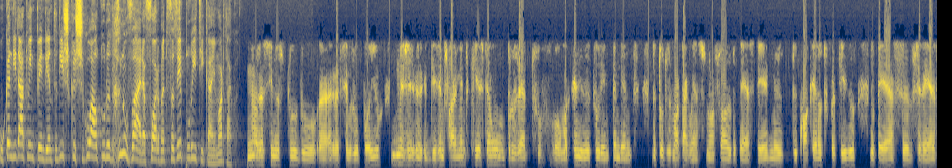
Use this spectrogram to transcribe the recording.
O candidato independente diz que chegou à altura de renovar a forma de fazer política em Mortágua. Nós, acima de tudo, uh, agradecemos o apoio, mas uh, dizemos claramente que este é um projeto ou uma candidatura independente de todos os mortaguenses, não só do PSD, mas de qualquer outro partido, do PS, do CDS,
